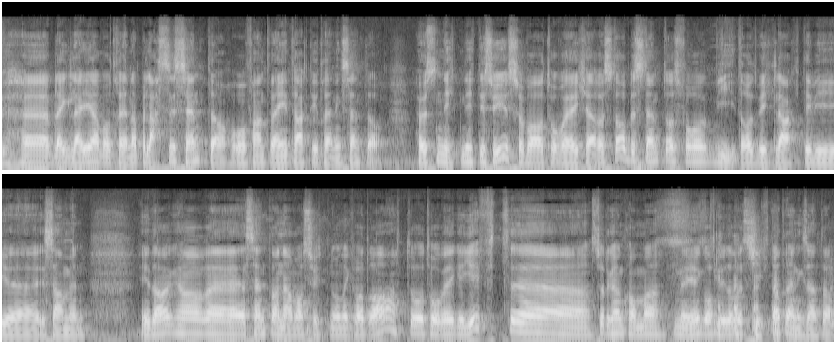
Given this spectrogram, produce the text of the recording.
eh, ble jeg lei av å trene på Lasses senter og fant veien til Aktiv treningssenter. Høsten 1997 så var Tove og jeg kjærester og bestemte oss for å videreutvikle Aktiv i, uh, sammen. I dag har uh, senteret nærmere 1700 kvadrat, og Tove og jeg er gift, så det kan komme mye godt ut av et skifta treningssenter.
